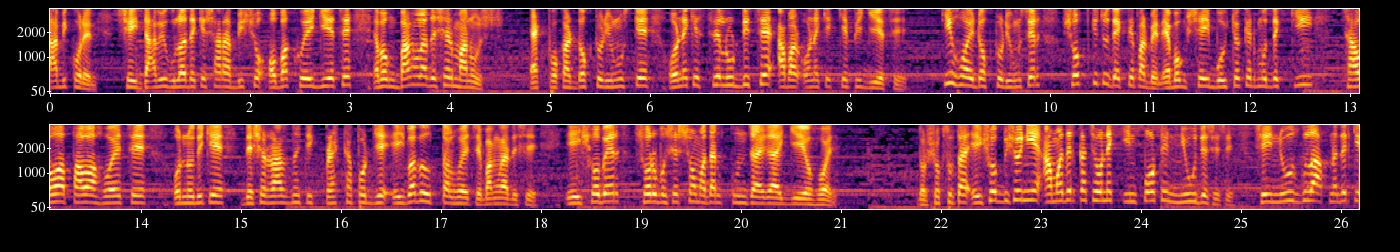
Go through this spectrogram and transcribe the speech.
দাবি করেন। সেই দাবিগুলো দেখে সারা বিশ্ব অবাক হয়ে গিয়েছে এবং বাংলাদেশের মানুষ এক প্রকার ডক্টর ইউনুসকে অনেকে সেলুট দিচ্ছে, আবার অনেকে কেঁপে গিয়েছে। কি হয় ডক্টর ইউনুসের? সব কিছু দেখতে পারবেন এবং সেই বৈঠকের মধ্যে কি চাওয়া পাওয়া হয়েছে, অন্যদিকে দেশের রাজনৈতিক প্রেক্ষাপট যে এইভাবে উত্তাল হয়েছে বাংলাদেশে এইসবের সর্বশেষ সমাধান কোন জায়গায় গিয়ে হয়? দর্শক শ্রোতা এইসব বিষয় নিয়ে আমাদের কাছে অনেক ইম্পর্টেন্ট নিউজ এসেছে। সেই নিউজগুলো আপনাদেরকে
